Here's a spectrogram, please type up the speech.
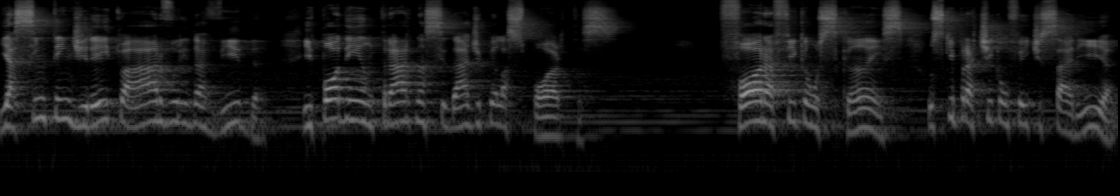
e assim têm direito à árvore da vida, e podem entrar na cidade pelas portas. Fora ficam os cães, os que praticam feitiçaria,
